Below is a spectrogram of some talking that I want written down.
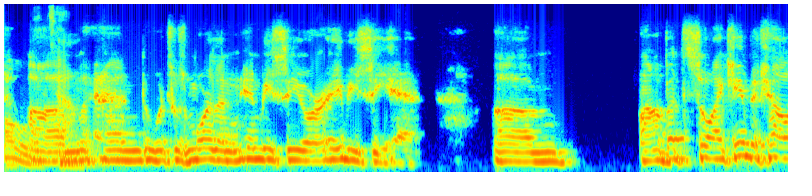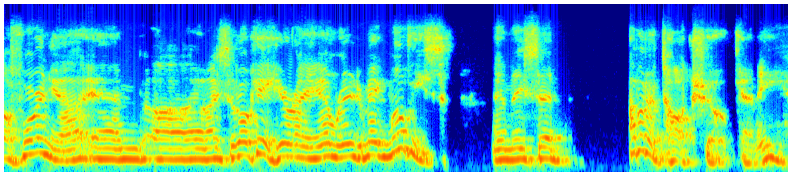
um, and which was more than NBC or ABC had. Um, uh, but so I came to California and uh, and I said, okay, here I am, ready to make movies. And they said, how about a talk show, Kenny?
